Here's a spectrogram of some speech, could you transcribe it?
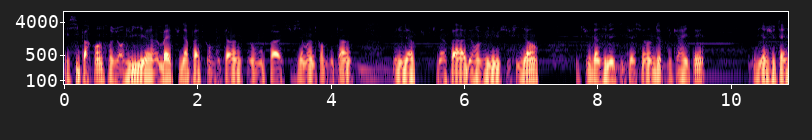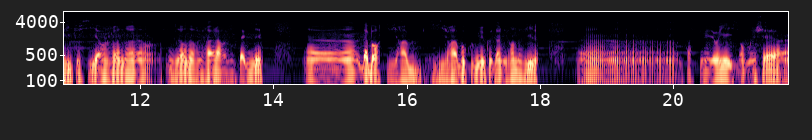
Et si par contre aujourd'hui euh, ben, tu n'as pas de compétences ou pas suffisamment de compétences, que tu n'as pas de revenus suffisants, que tu es dans une situation de précarité, eh bien je t'invite aussi à rejoindre euh, ces zones rurales à revitaliser. Euh, d'abord tu vivras, beaucoup mieux que dans les grandes villes, parce que les loyers sont moins chers,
